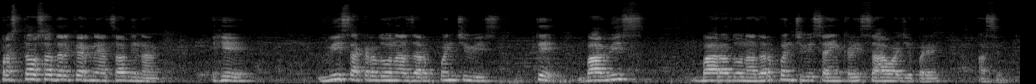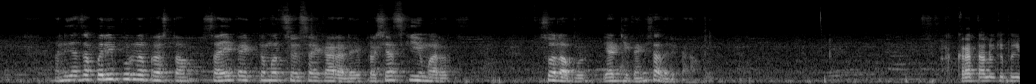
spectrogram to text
प्रस्ताव सादर करण्याचा दिनांक हे वीस अकरा दोन हजार पंचवीस ते बावीस बारा दोन हजार पंचवीस सायंकाळी सहा वाजेपर्यंत असेल. आणि त्याचा परिपूर्ण प्रस्ताव सहाय्यक आयुक्त मत्स्य व्यवसाय कार्यालय प्रशासकीय इमारत सोलापूर या ठिकाणी सादर करावा. अकरा तालुक्यापैकी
